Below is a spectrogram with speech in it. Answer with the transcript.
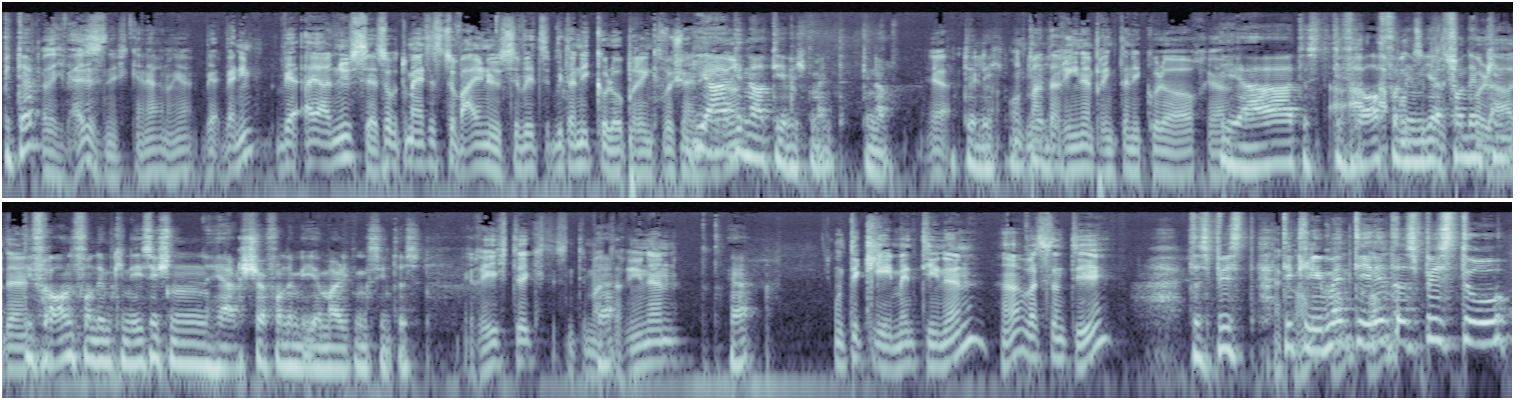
Bitte? Also ich weiß es nicht, keine Ahnung, ja. Wer, wer nimmt, wer, ah ja, Nüsse, also du meinst jetzt zu Walnüsse, wie, wie der Nicolo bringt wahrscheinlich, Ja, oder? genau, die habe ich gemeint. Genau. Ja. Natürlich. Und natürlich. Mandarinen bringt der Nicolo auch, ja. Ja, das, die, Ab- Frau ab von dem, zu ja, von dem die Frauen von dem chinesischen Herrscher, von dem ehemaligen sind das. Richtig, das sind die Mandarinen. Ja. Und die Clementinen, ha, was sind die? Das bist, die komm, Clementine, komm, komm. das bist du.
